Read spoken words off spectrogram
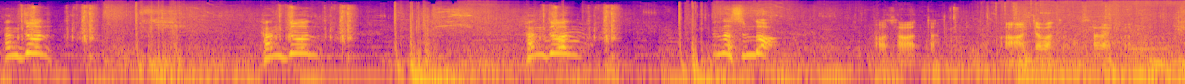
강전! 강전! 강전! 끝났습니다! 아 잡았다 아안 잡았어 살아있다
